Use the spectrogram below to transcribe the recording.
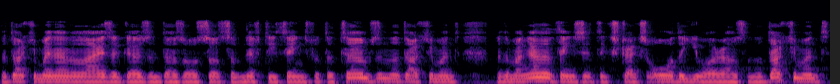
The document analyzer goes and does all sorts of nifty things with the terms in the document, but among other things, it extracts all the URLs in the document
